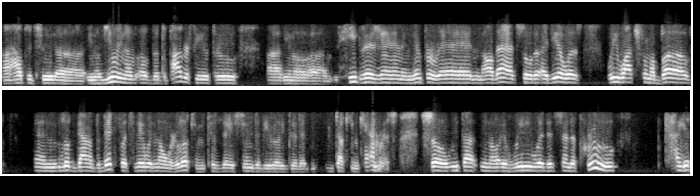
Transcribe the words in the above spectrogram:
uh, altitude, uh, you know, viewing of, of the topography through, uh, you know, um, heat vision and infrared and all that. So the idea was we watch from above and look down at the Bigfoots, they wouldn't know we're looking because they seem to be really good at ducking cameras. So we thought, you know, if we would send a crew, I guess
